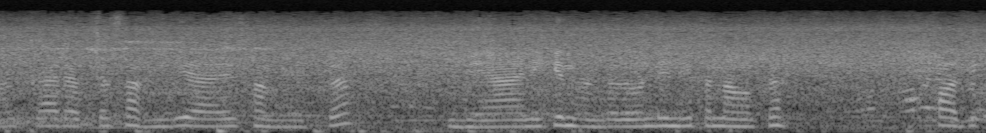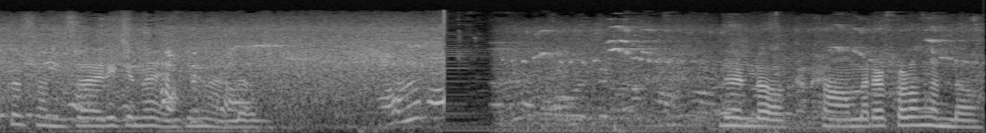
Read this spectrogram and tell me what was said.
ആൾക്കാരൊക്കെ സന്ധ്യയായ സമയത്ത് ധ്യാനിക്കുന്നുണ്ട്. അതുകൊണ്ട് ഇനിയിപ്പം നമുക്ക് പതുക്കെ സംസാരിക്കുന്നതായിരിക്കും നല്ലത്. ഇതുണ്ടോ? താമരക്കുളം കണ്ടോ?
